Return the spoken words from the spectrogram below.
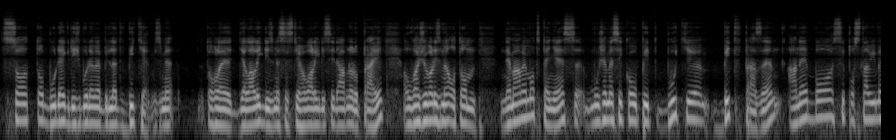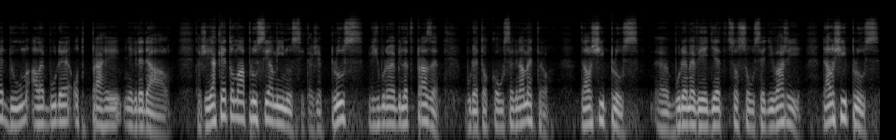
co to bude, když budeme bydlet v bytě. My jsme tohle dělali, když jsme se stěhovali kdysi dávno do Prahy a uvažovali jsme o tom, nemáme moc peněz, můžeme si koupit buď byt v Praze, anebo si postavíme dům, ale bude od Prahy někde dál. Takže jaké to má plusy a mínusy? Takže plus, když budeme bydlet v Praze, bude to kousek na metro. Další plus, eh, budeme vědět, co sousedí vaří. Další plus,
